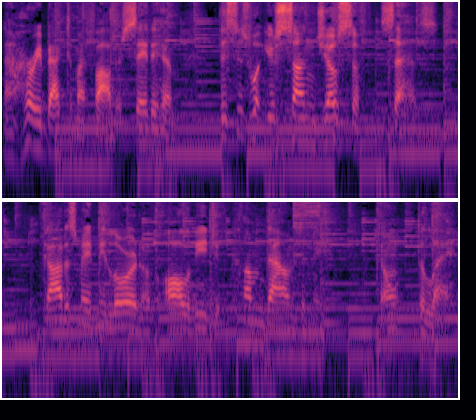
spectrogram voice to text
Now hurry back to my father. Say to him, This is what your son Joseph says. God has made me Lord of all of Egypt. Come down to me. Don't delay.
